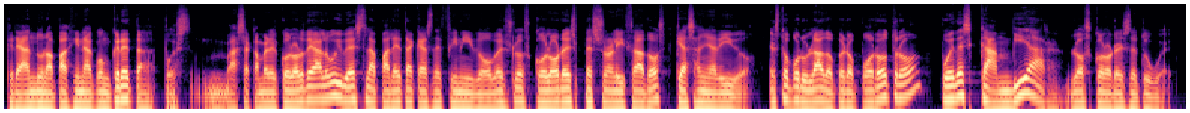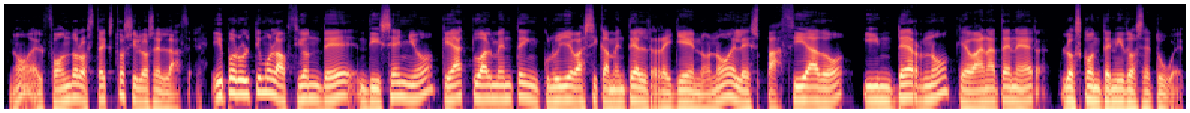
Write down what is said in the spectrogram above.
creando una página concreta, pues vas a cambiar el color de algo y ves la paleta que has definido o ves los colores personalizados que has añadido por un lado, pero por otro, puedes cambiar los colores de tu web, ¿no? El fondo, los textos y los enlaces. Y por último, la opción de diseño, que actualmente incluye básicamente el relleno, ¿no? El espaciado interno que van a tener los contenidos de tu web.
